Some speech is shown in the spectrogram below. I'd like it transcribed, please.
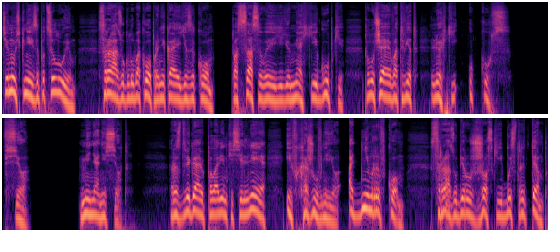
Тянусь к ней за поцелуем, сразу глубоко проникая языком, посасывая ее мягкие губки, получая в ответ легкий укус. Все. Меня несет раздвигаю половинки сильнее и вхожу в нее одним рывком. Сразу беру жесткий и быстрый темп,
